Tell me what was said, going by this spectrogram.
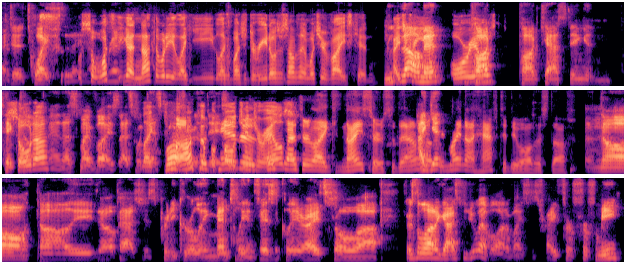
I did it twice today. so what's you got? Nothing. What do you like? You eat like a bunch of Doritos or something? What's your vice, kid? Ice no, cream, man. Oreos. Pod, podcasting and TikTok, Soda? man. That's my vice. That's what Like, gets me well, through also the Coca-Cola, day. Canada, ginger those ales? guys are like nicer, so they, I don't I know, get- they might not have to do all this stuff. No, no, the, the patch is pretty grueling mentally and physically, right? So uh, there's a lot of guys who do have a lot of vices, right? For for, for me,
